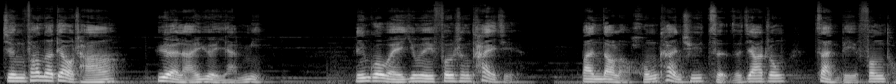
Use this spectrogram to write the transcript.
警方的调查越来越严密。林国伟因为风声太紧，搬到了红磡区子子家中暂避风头。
